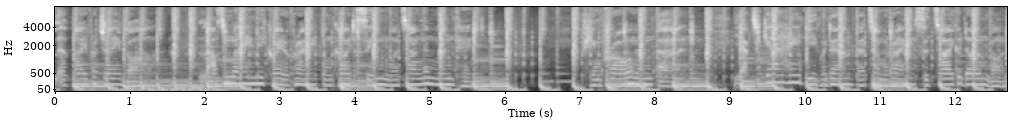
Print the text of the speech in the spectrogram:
เลิกไปเพราะใจบอกแล้วทำไมไม่ใครหรอใคร ต้องคอยตัดสินว่าทางนั้นมันผิดเพียงเพราะมันตางอยากจะแก้ให้ดีกว่าเดิมแต่ทำอะไร สุดท้ายก็โดนบ่น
